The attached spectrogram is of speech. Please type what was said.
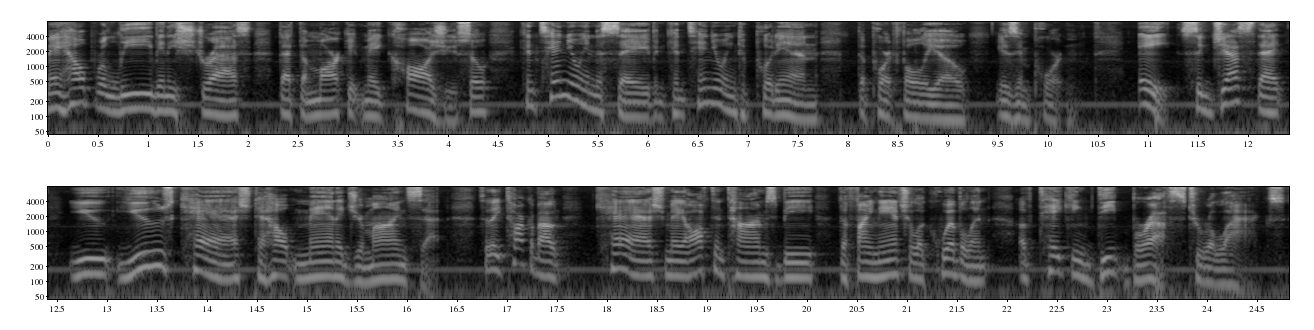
may help relieve any stress that the market may cause you. So, continuing to save and continuing to put in the portfolio is important. Eight, suggests that you use cash to help manage your mindset. So they talk about cash may oftentimes be the financial equivalent of taking deep breaths to relax.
